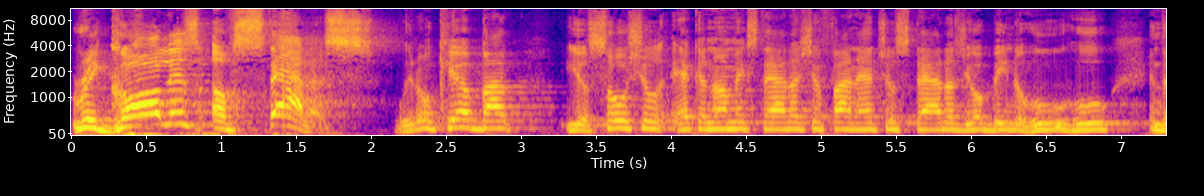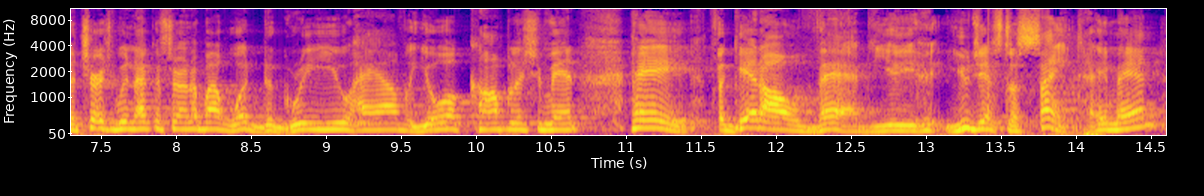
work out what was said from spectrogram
regardless of status. We don't care about your social economic status, your financial status, your being the who who in the church. We're not concerned about what degree you have or your accomplishment. Hey, forget all that. You you just a saint. Amen.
